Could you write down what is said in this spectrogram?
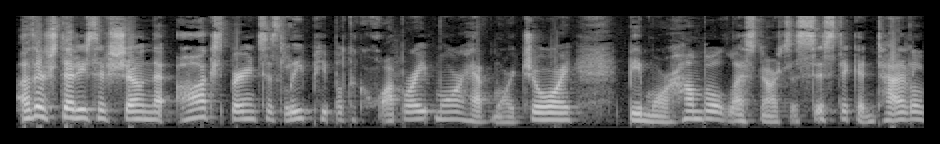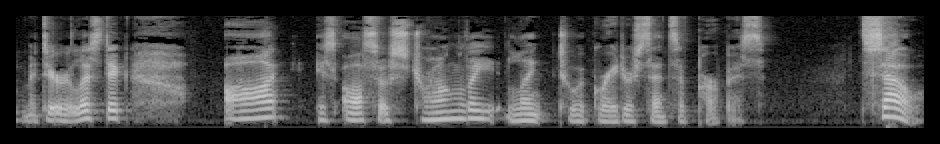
Other studies have shown that awe experiences lead people to cooperate more, have more joy, be more humble, less narcissistic, entitled, materialistic. Awe is also strongly linked to a greater sense of purpose. So,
